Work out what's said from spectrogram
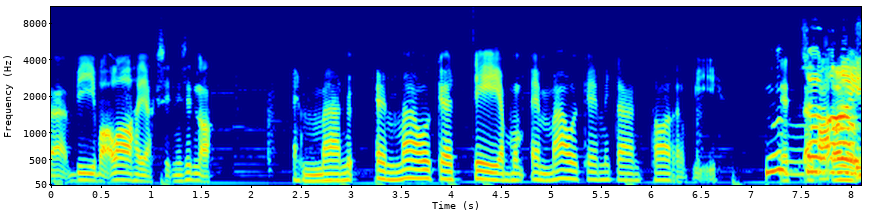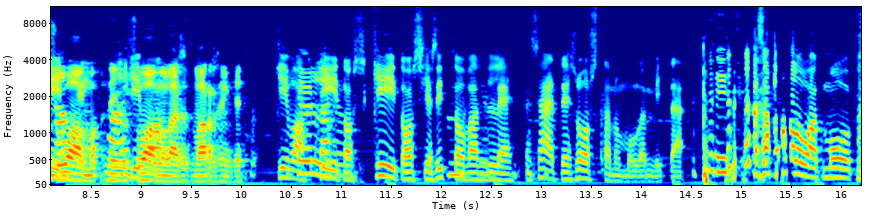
äh, viiva lahjaksi, niin sitten no, en mä, en mä oikein tiedä, en mä oikein mitään tarvii. Mm, Että se on on aina. suoma, niin kuin Kiva. suomalaiset varsinkin. Kiva, Kyllä. kiitos, kiitos. Ja sitten on Mm. vaan silleen, että sä et edes ostanut mulle mitään. Siis- Mitä sä haluat multa?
